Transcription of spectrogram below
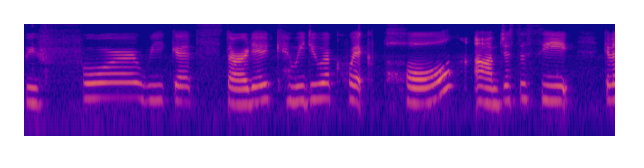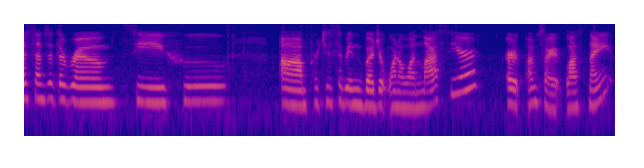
before we get started, can we do a quick poll um, just to see, get a sense of the room, see who um, participated in Budget 101 last year, or I'm sorry, last night?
